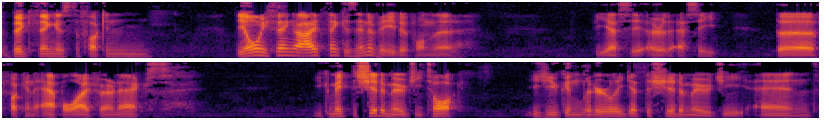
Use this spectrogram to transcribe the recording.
the big thing is the fucking the only thing I think is innovative on the the S or the S8, the fucking Apple iPhone X. You can make the shit emoji talk. You can literally get the shit emoji and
